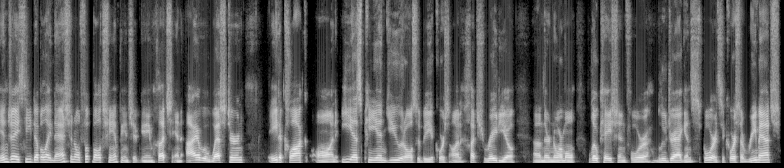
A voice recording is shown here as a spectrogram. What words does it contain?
NJCAA National Football Championship game. Hutch and Iowa Western, eight o'clock on ESPNU. It'll also be, of course, on Hutch Radio, um, their normal location for Blue Dragon sports. Of course, a rematch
